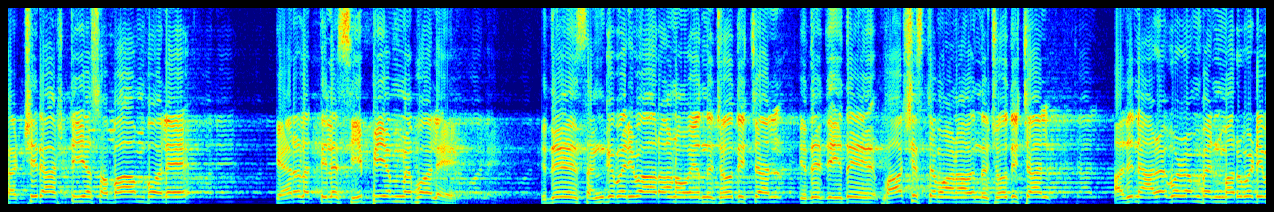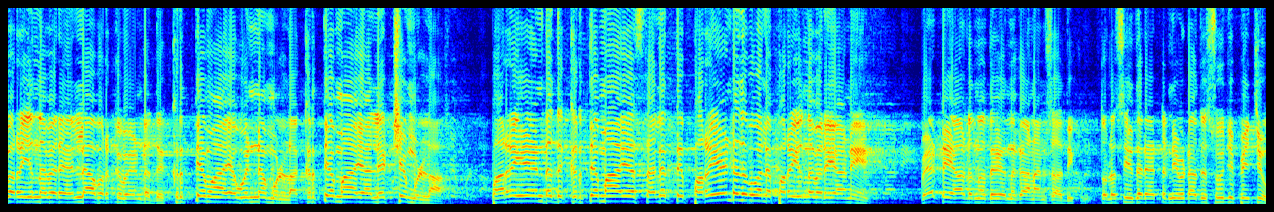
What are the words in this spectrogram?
കക്ഷി രാഷ്ട്രീയ സ്വഭാവം പോലെ കേരളത്തിലെ സി പി എം പോലെ ഇത് സംഘപരിവാറാണോ എന്ന് ചോദിച്ചാൽ ഇത് ഇത് ഫാഷിസ്റ്റമാണോ എന്ന് ചോദിച്ചാൽ അതിന് അഴകുഴമ്പൻ മറുപടി പറയുന്നവരെ എല്ലാവർക്കും വേണ്ടത്. കൃത്യമായ ഉന്നമുള്ള കൃത്യമായ ലക്ഷ്യമുള്ള പറയേണ്ടത് കൃത്യമായ സ്ഥലത്ത് പറയേണ്ടതുപോലെ പറയുന്നവരെയാണ് വേട്ടയാടുന്നത് എന്ന് കാണാൻ സാധിക്കും. തുളസീധരേട്ടൻ ഇവിടെ അത് സൂചിപ്പിച്ചു.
